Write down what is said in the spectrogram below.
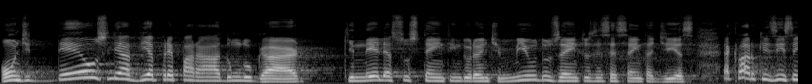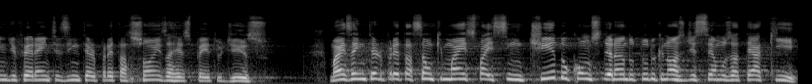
onde Deus lhe havia preparado um lugar que nele a sustentem durante 1260 dias. É claro que existem diferentes interpretações a respeito disso. Mas a interpretação que mais faz sentido, considerando tudo que nós dissemos até aqui,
